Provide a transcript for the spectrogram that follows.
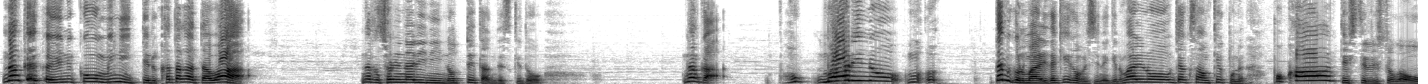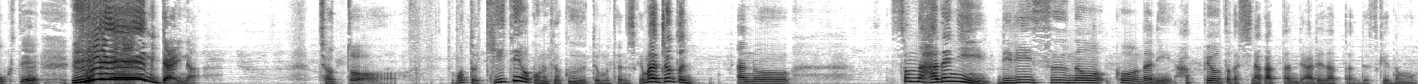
何回かユニコーンを見に行ってる方々は、なんかそれなりに乗ってたんですけど、なんか、周りの、タミコの周りだけかもしれないけど、周りのお客さんは結構ね、ポカーンってしてる人が多くて、ええーみたいな。ちょっと、もっと聴いてよ、この曲って思ったんですけど、まあちょっと、あのそんな派手にリリースの、こう何発表とかしなかったんであれだったんですけども、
